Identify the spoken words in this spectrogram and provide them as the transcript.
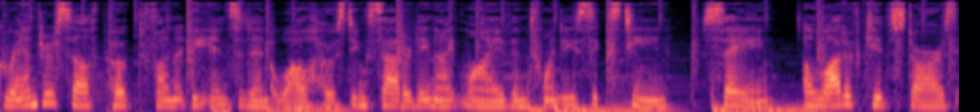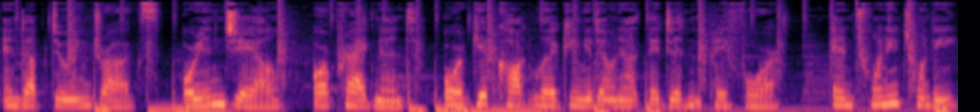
Grande herself poked fun at the incident while hosting Saturday Night Live in 2016, saying, A lot of kid stars end up doing drugs, or in jail, or pregnant, or get caught licking a donut they didn't pay for. In 2020,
